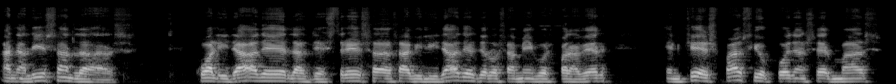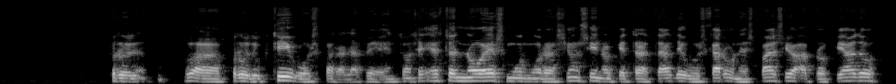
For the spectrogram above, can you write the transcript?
analizan las cualidades, las destrezas, habilidades de los amigos para ver en qué espacio pueden ser más ah, productivos para la fe. Entonces, esto no es murmuración, sino que tratar de buscar un espacio apropiado.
